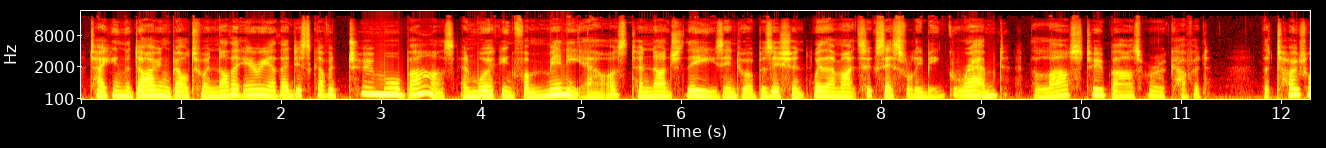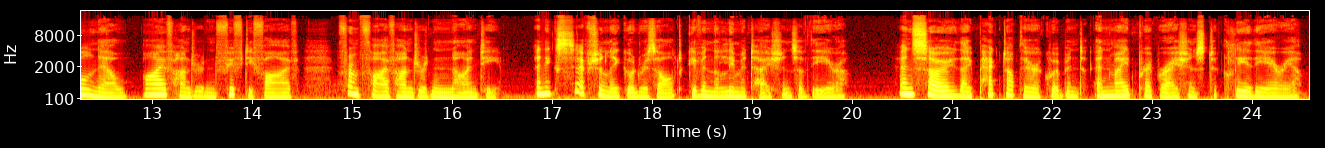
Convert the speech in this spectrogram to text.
Taking the diving bell to another area, they discovered two more bars, and working for many hours to nudge these into a position where they might successfully be grabbed, the last two bars were recovered. The total now 555 from 590. An exceptionally good result given the limitations of the era. And so they packed up their equipment and made preparations to clear the area.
